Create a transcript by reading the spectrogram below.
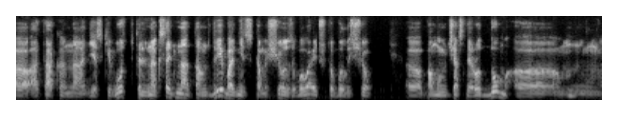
атака на детский госпиталь. На, кстати, на там две больницы, там еще забывают, что был еще по-моему, частный роддом э,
